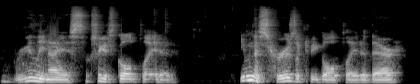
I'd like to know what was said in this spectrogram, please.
Really nice. Looks like it's gold-plated. Even the screws look to be gold-plated there.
